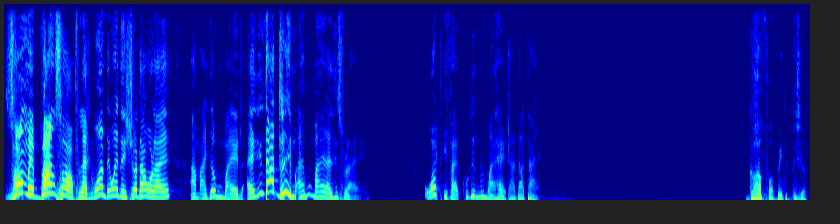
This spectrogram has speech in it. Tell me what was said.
Some may bounce off, like one day when they shut down, right? I just move my head. In that dream, I move my head at this right. What if I couldn't move my head at that time? God forbid, the Bishop.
